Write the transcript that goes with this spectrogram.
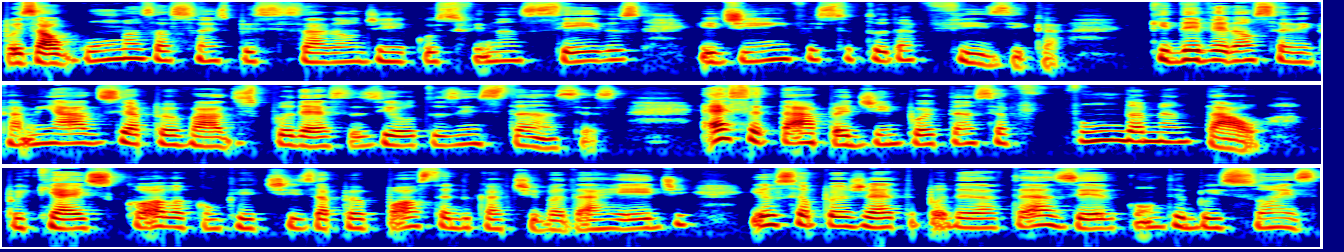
pois algumas ações precisarão de recursos financeiros e de infraestrutura física que deverão ser encaminhados e aprovados por essas e outras instâncias. Essa etapa é de importância fundamental, porque a escola concretiza a proposta educativa da rede e o seu projeto poderá trazer contribuições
